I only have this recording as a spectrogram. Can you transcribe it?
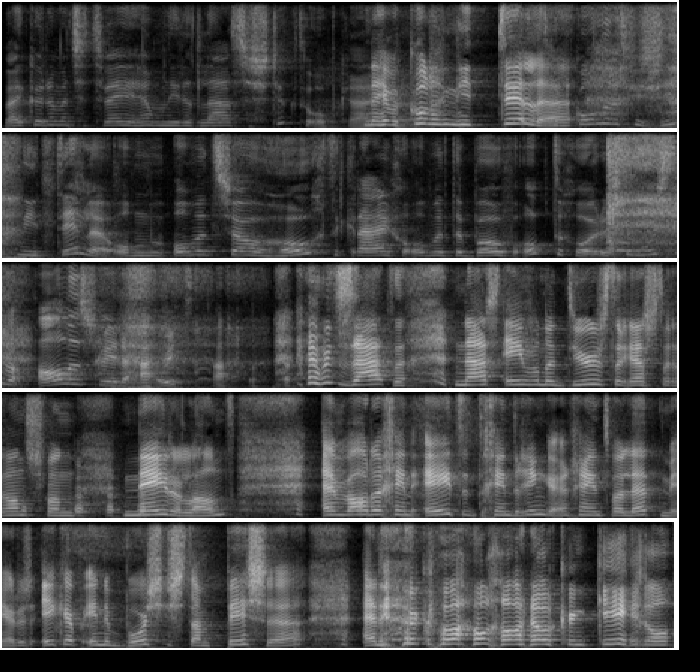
Wij kunnen met z'n tweeën helemaal niet het laatste stuk erop krijgen. Nee, we konden het niet Want tillen. we konden het fysiek niet tillen om, om het zo hoog te krijgen, om het er bovenop te gooien. Dus toen moesten we alles weer eruit halen. En we zaten naast een van de duurste restaurants van Nederland. En we hadden geen eten, geen drinken en geen toilet meer. Dus ik heb in de bosjes staan pissen. En er kwam gewoon ook een kerel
